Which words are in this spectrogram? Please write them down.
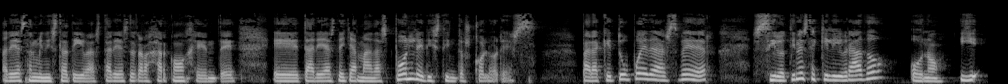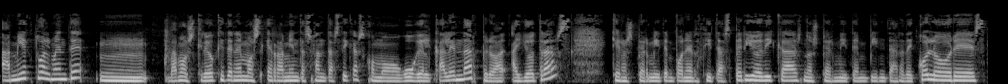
tareas administrativas, tareas de trabajar con gente, eh, tareas de llamadas, ponle distintos colores para que tú puedas ver si lo tienes equilibrado o no. Y a mí actualmente, mm, vamos, creo que tenemos herramientas fantásticas como Google Calendar, pero hay otras que nos permiten poner citas periódicas, nos permiten pintar de colores,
